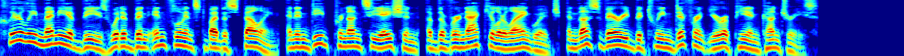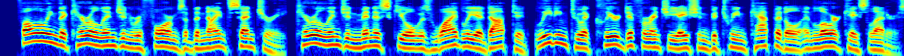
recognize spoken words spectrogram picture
Clearly many of these would have been influenced by the spelling, and indeed pronunciation, of the vernacular language, and thus varied between different European countries. Following the Carolingian reforms of the 9th century, Carolingian minuscule was widely adopted, leading to a clear differentiation between capital and lowercase letters.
